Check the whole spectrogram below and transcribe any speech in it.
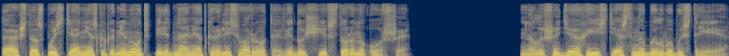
Так что спустя несколько минут перед нами открылись ворота, ведущие в сторону Орши. На лошадях, естественно, было бы быстрее.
